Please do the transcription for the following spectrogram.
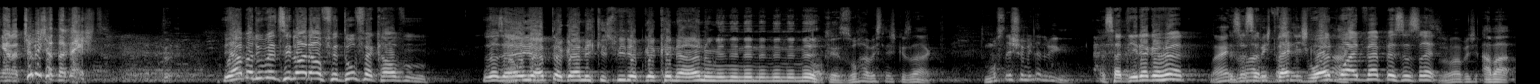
ja, natürlich hat er recht. Ja, aber du willst die Leute auch für doof verkaufen. Du sagst, ey, ihr habt da gar nicht gespielt, ihr habt gar keine Ahnung. Okay, so habe ich es nicht gesagt. Du musst nicht schon wieder lügen. Das hat jeder gehört. Nein, es so ist hab im ich das Web- nicht World gesagt. Wide Web ist es drin. So habe ich. Aber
